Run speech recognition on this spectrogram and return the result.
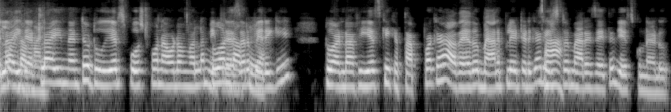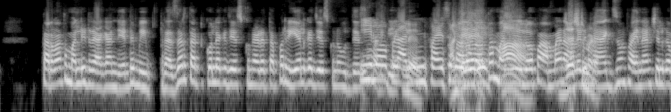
ఇలా ఇది ఎట్లా అయిందంటే టూ ఇయర్స్ పోస్ట్ పోన్ అవడం వల్ల మీ year. పెరిగి టూ అండ్ హాఫ్ ఇయర్స్కి ఇక తప్పక అదేదో మ్యానిపులేటెడ్గా రిజిస్టర్ మ్యారేజ్ అయితే చేసుకున్నాడు. తర్వాత మళ్ళీ డ్రాగ్ ఆన్ అంటే మీ ప్రెజర్ తట్టుకోలేక చేసుకున్నాడే తప్ప రియల్గా చేసుకునే ఉద్దేశం అమ్మాయిని. మాక్సిమం ఫైనాన్షియల్గా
